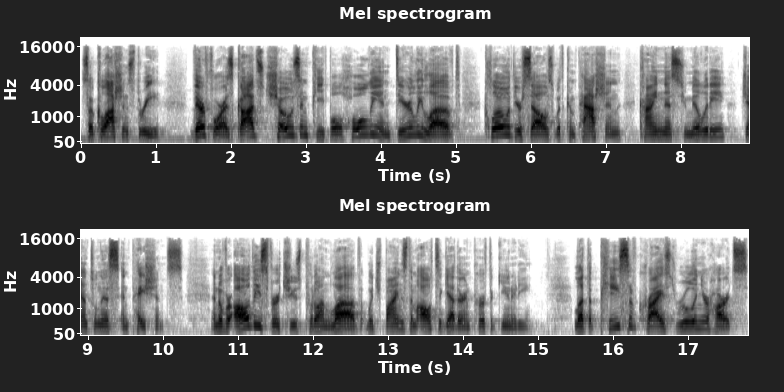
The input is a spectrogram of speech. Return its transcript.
So, Colossians 3. Therefore, as God's chosen people, holy and dearly loved, clothe yourselves with compassion, kindness, humility, gentleness, and patience. And over all these virtues, put on love, which binds them all together in perfect unity. Let the peace of Christ rule in your hearts,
